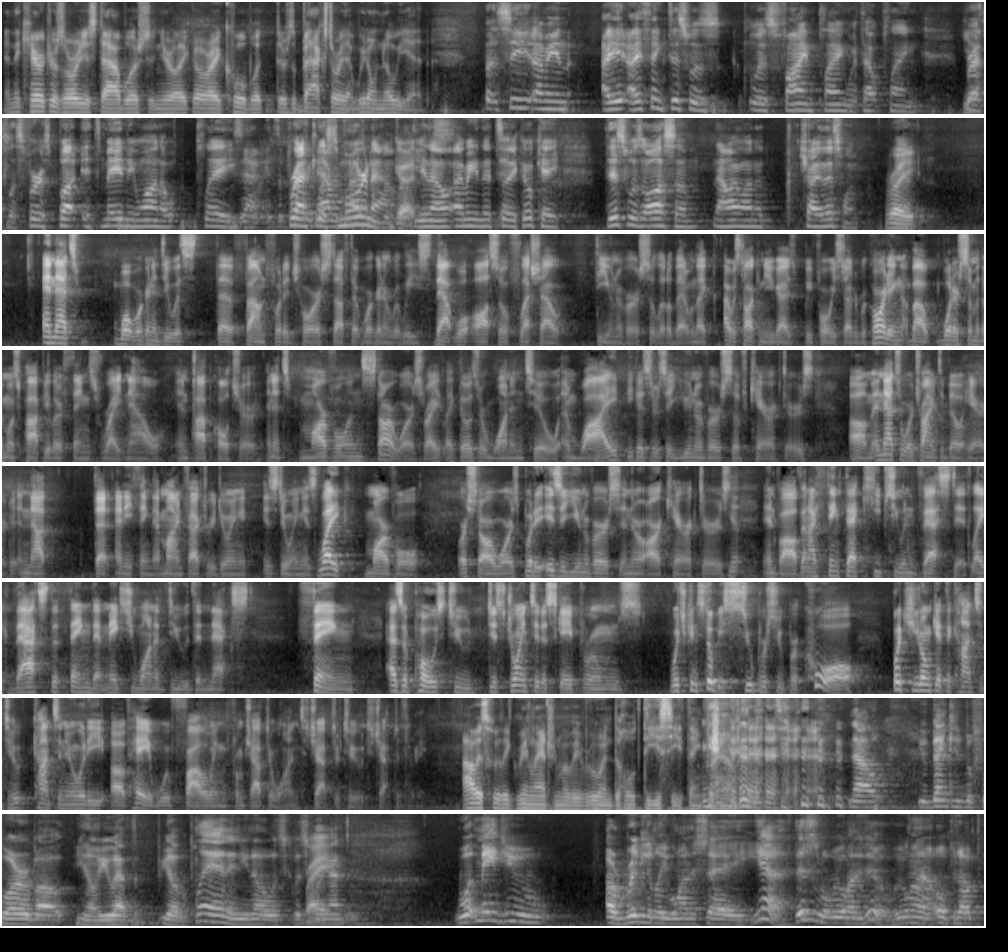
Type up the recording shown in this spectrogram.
and the character's already established, and you're like all right cool, but there's a backstory that we don't know yet. But see, I mean, I, I think this was was fine playing without playing Yes. Breathless first, but it's made me want to play Exactly. It's a Breathless more now. Good. You know, I mean, it's like okay, this was awesome. Now I want to try this one. Right. And that's what we're going to do with the found footage horror stuff that we're going to release. That will also flesh out the universe a little bit. Like I was talking to you guys before we started recording about what are some of the most popular things right now in pop culture, and it's Marvel and Star Wars, right? Like those are one and two. And why? Because there's a universe of characters, um, and that's what we're trying to build here. And not that anything that Mind Factory doing is doing is like Marvel or Star Wars, but it is a universe and there are characters Yep. involved. And I think that keeps you invested. Like that's the thing that makes you want to do the next thing, as opposed to disjointed escape rooms, which can still be super, super cool, but you don't get the continu- continuity of, hey, we're following from chapter one to chapter two to chapter three. Obviously, the Green Lantern movie ruined the whole DC thing for him. Now you've mentioned before about you know you have the you have a plan and you know what's what's Right. going on. What made you originally want to say, yeah, this is what we want to do. We want to open up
